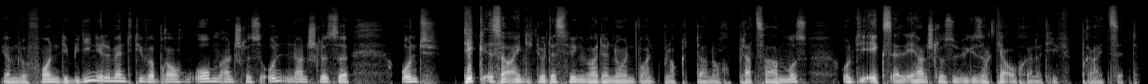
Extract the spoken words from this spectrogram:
Wir haben nur vorne die Bedienelemente, die wir brauchen, oben Anschlüsse, unten Anschlüsse und Dick ist er eigentlich nur deswegen, weil der 9-Volt-Block da noch Platz haben muss und die XLR-Anschlüsse, wie gesagt, ja auch relativ breit sind.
